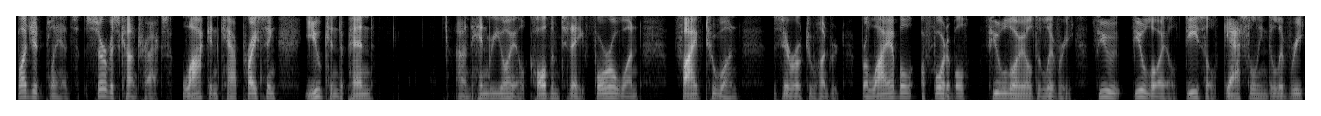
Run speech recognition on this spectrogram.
budget plans, service contracts, lock and cap pricing. You can depend on Henry Oil. Call them today 401 521 0200. Reliable, affordable, fuel oil delivery, fuel, fuel oil, diesel, gasoline delivery,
